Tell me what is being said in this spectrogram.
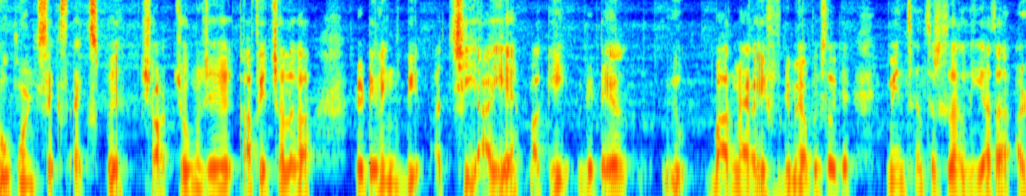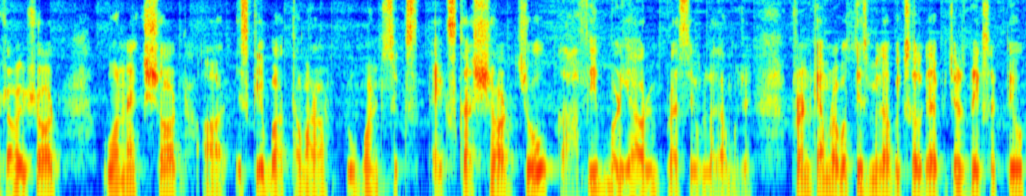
2.6 एक्स पे शॉट जो मुझे काफ़ी अच्छा लगा। डिटेलिंग भी अच्छी आई है, बाकी डिटेल व्यू बाद में आएगा। ये फिफ्टी मेगा पिक्सल के मेन सेंसर के साथ लिया था ultra wide shot one X shot और इसके बाद था हमारा टू पॉइंट सिक्स एक्स का शॉट जो काफ़ी बढ़िया और इम्प्रेसिव लगा मुझे। फ्रंट कैमरा बत्तीस मेगा पिक्सल का है पिक्चर्स देख सकते हो।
